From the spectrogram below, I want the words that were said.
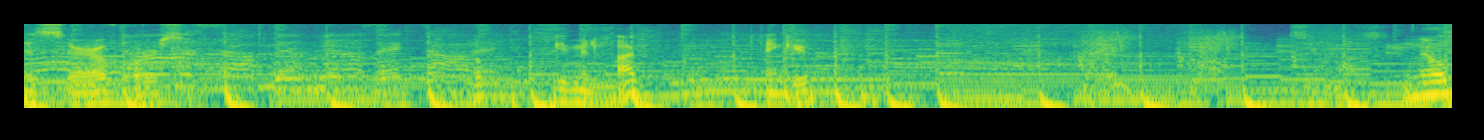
Yes, sir, of course. Give me the flag. Thank you. Nope.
